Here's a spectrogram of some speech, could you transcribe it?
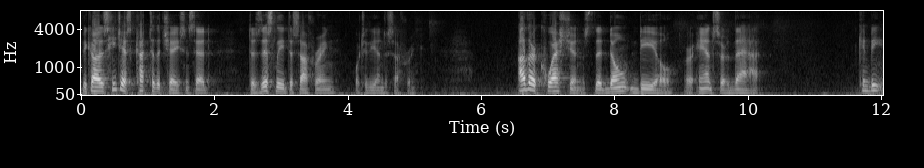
Because he just cut to the chase and said, Does this lead to suffering or to the end of suffering? Other questions that don't deal or answer that can be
